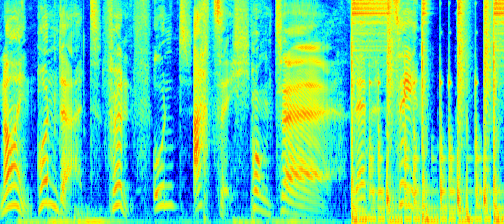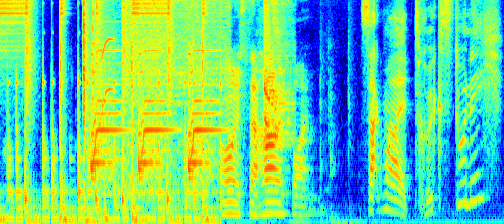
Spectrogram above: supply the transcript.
985 Punkte. Level 10. Oh, it's the hard one. Sag mal, drückst du nicht?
